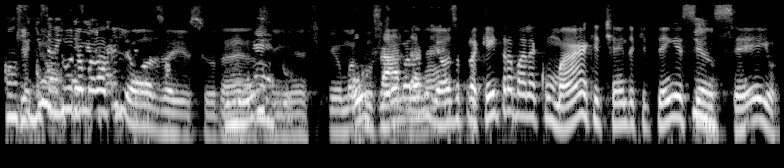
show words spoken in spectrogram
Conseguir que cultura maravilhosa isso, né? É. Assim, acho que uma Ousada, cultura né? maravilhosa né? para quem trabalha com marketing ainda que tem esse Sim. anseio,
